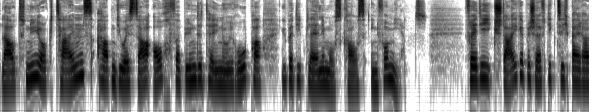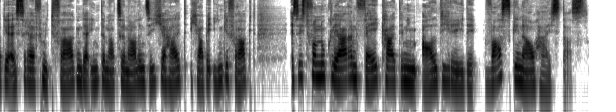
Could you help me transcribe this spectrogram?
Laut New York Times haben die USA auch Verbündete in Europa über die Pläne Moskaus informiert. Freddy Steiger beschäftigt sich bei Radio SRF mit Fragen der internationalen Sicherheit. Ich habe ihn gefragt, es ist von nuklearen Fähigkeiten im All die Rede. Was genau heißt das?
